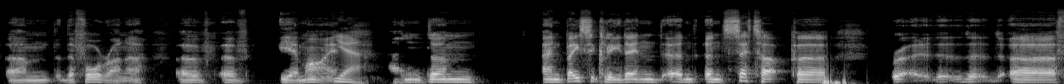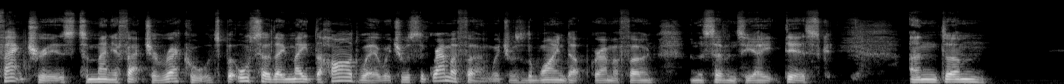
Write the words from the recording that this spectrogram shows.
um, the forerunner of of EMI. Yeah, and um, and basically then and, and set up. Uh, the, uh, factories to manufacture records, but also they made the hardware, which was the gramophone, which was the wind up gramophone and the 78 disc. And um,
